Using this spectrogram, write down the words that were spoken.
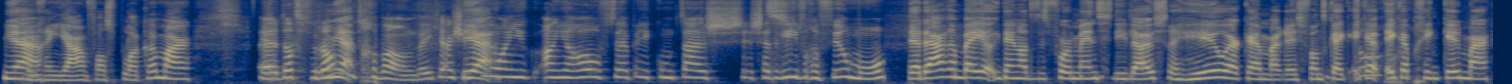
Ja. geen jaar aan vastplakken, maar eh, dat verandert gewoon. Weet je, als je Ja. veel aan je, aan je hoofd hebt en je komt thuis, zet ik liever een film op. Ja, daarin ben je. Ik denk dat het voor mensen die luisteren heel herkenbaar is. Want kijk, ik heb, ik heb geen kind, maar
